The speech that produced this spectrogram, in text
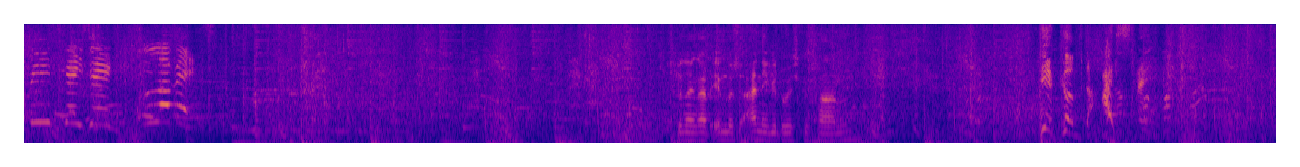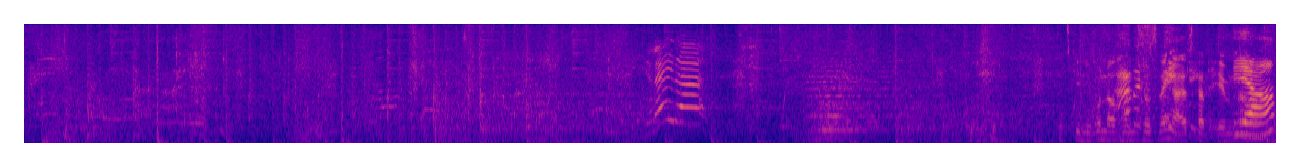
Speed skating, love it. Ich bin dann gerade eben durch einige durchgefahren. Here comes the Iceman. Geht die Runde auch noch ein bisschen was länger als gerade eben. Ne? Ja.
